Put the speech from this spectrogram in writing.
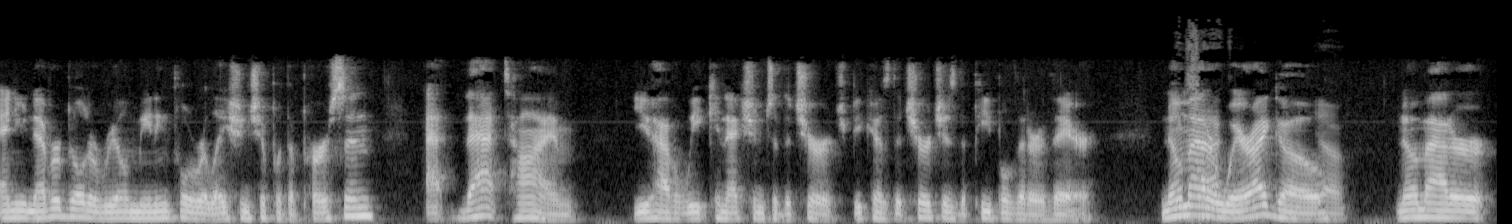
and you never build a real meaningful relationship with a person, at that time you have a weak connection to the church because the church is the people that are there. No matter where I go, Yeah. no matter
